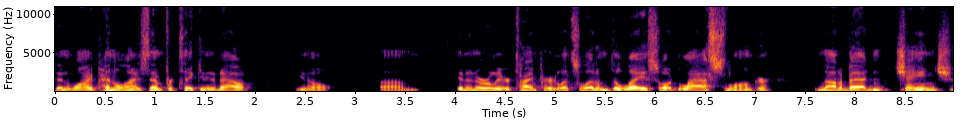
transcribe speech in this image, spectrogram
then why penalize them for taking it out? You know, um, in an earlier time period. Let's let them delay so it lasts longer. Not a bad change,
